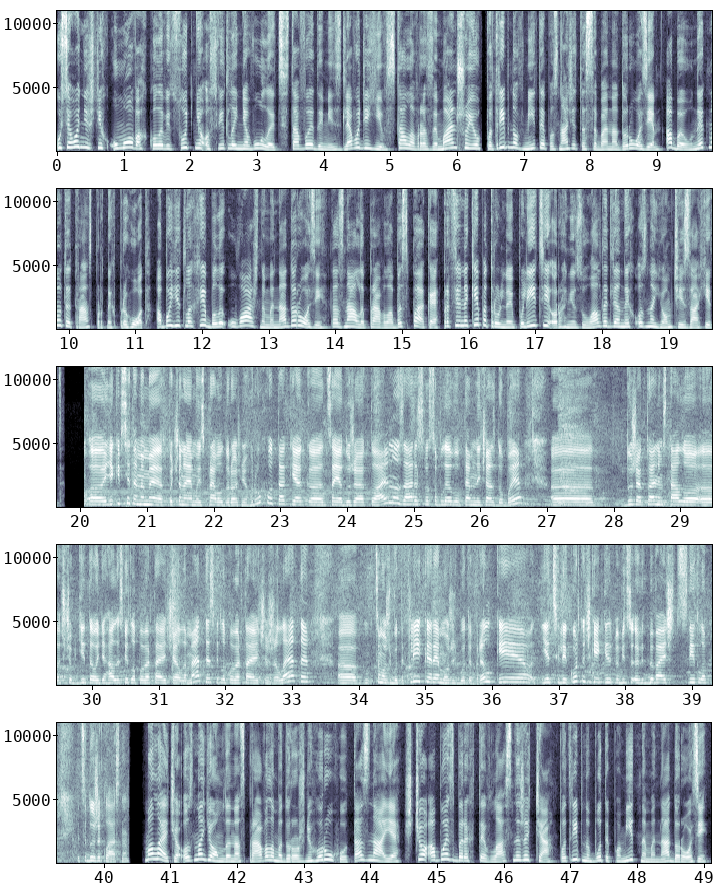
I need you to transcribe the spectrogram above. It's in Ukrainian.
У сьогоднішніх умовах, коли відсутнє освітлення вулиць та видимість для водіїв стала в рази меншою, потрібно вміти позначити себе на дорозі, аби уникнути транспортних пригод. Аби дітлахи були уважними на дорозі та знали правила безпеки. Працівники патрульної поліції організували для них ознайомчий захід. Е, Як і всі теми, ми починаємо із правил дорожнього руху, так як е, це є дуже актуально зараз, особливо в темний час доби. Е, Дуже актуальним стало, щоб діти одягали світлоповертаючі елементи, світлоповертаючі жилети. Це можуть бути флікери, можуть бути брелки. Є цілі курточки, які відбивають світло, і це дуже класно. Малеча ознайомлена з правилами дорожнього руху та знає, що аби зберегти власне життя, потрібно бути помітними на дорозі.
